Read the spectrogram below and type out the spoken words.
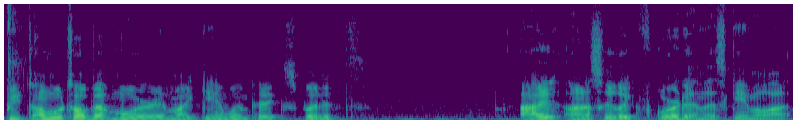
be. I'm gonna talk about more in my game gambling picks, but it's. I honestly like Florida in this game a lot,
